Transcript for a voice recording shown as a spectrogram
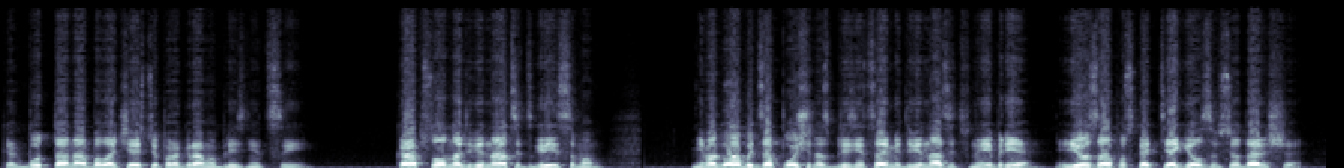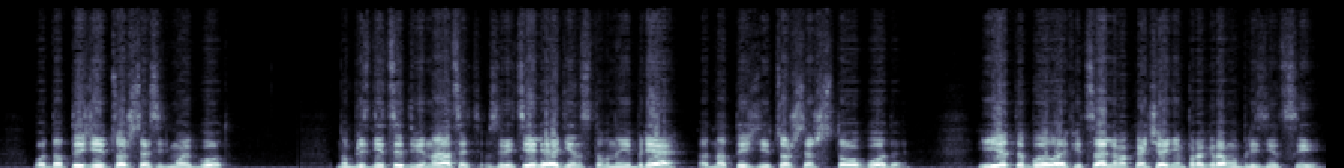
как будто она была частью программы «Близнецы». Капсула 012 с Грисомом не могла быть запущена с Близнецами 12 в ноябре, ее запуск оттягивался все дальше – в 1967 год. Но Близнецы-12 взлетели 11 ноября 1966 года, и это было официальным окончанием программы «Близнецы».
